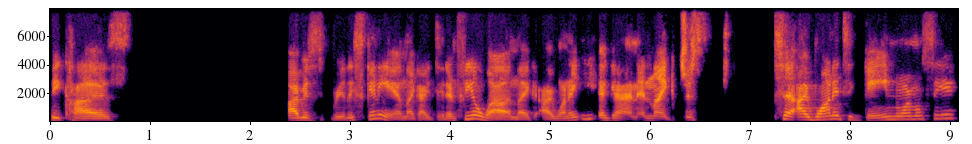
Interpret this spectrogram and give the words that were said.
because I was really skinny and like I didn't feel well and like I want to eat again and like just to I wanted to gain normalcy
